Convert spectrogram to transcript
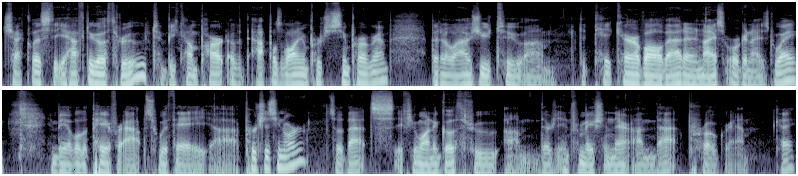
checklist that you have to go through to become part of Apple's volume purchasing program, but it allows you to um, to take care of all that in a nice organized way and be able to pay for apps with a uh, purchasing order. So that's if you want to go through, um, there's information there on that program. Okay.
